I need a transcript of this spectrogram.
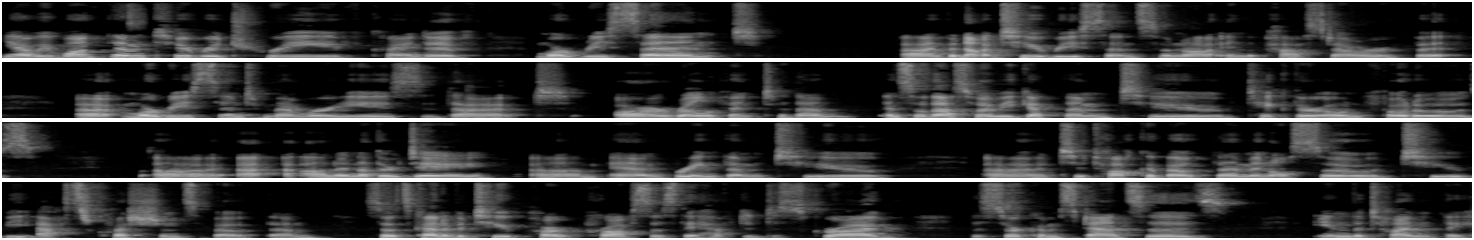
yeah we want them to retrieve kind of more recent uh, but not too recent so not in the past hour but uh, more recent memories that are relevant to them and so that's why we get them to take their own photos uh, on another day um, and bring them to uh, to talk about them and also to be asked questions about them. So it's kind of a two part process. They have to describe the circumstances in the time that they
